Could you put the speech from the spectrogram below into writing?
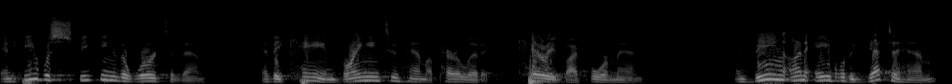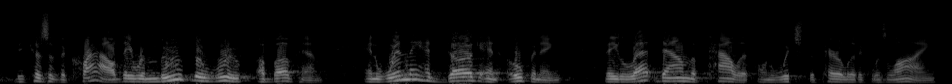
And he was speaking the word to them. And they came, bringing to him a paralytic, carried by four men. And being unable to get to him because of the crowd, they removed the roof above him. And when they had dug an opening, they let down the pallet on which the paralytic was lying.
